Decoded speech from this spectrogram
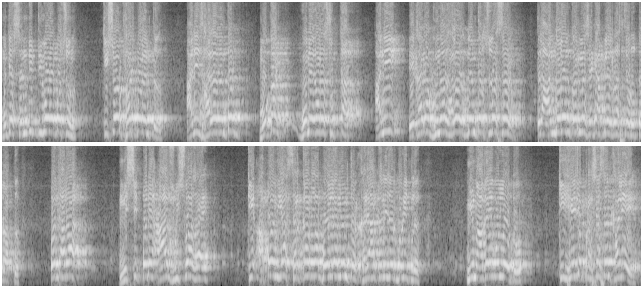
म्हणजे संदीप दिगोळेपासून किशोर फडपर्यंत आणि झाल्यानंतर मोकाट गुन्हेगार सुटतात आणि एखादा गुन्हा झाल्यानंतर सुद्धा सर त्याला आंदोलन करण्यासाठी आपल्याला रस्त्यावर उतर लागतं पण दादा निश्चितपणे आज विश्वास आहे की आपण या सरकारला बोलल्यानंतर खऱ्या अर्थाने जर बघितलं मी मागेही बोललो होतो की हे जे प्रशासन खाली आहे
